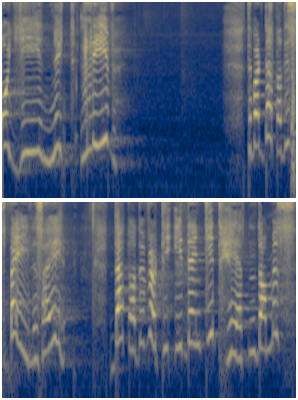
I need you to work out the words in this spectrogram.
og gi nytt liv. Det var dette de speilet seg i. Dette hadde blitt identiteten deres.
